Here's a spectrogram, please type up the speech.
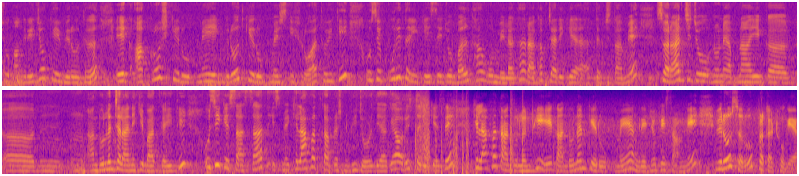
जो अंग्रेज़ों के विरुद्ध एक आक्रोश के रूप में, एक विरोध के रूप में इसकी शुरुआत हुई थी, उसे पूरी तरीके से जो बल था वो मिला था राघवचारी की अध्यक्षता में। स्वराज्य जो उन्होंने अपना एक आंदोलन चलाने की बात कही थी, उसी के साथ साथ साथ इसमें खिलाफत का प्रश्न भी जोड़ दिया गया और इस तरीके से खिलाफत आंदोलन भी एक आंदोलन के रूप में अंग्रेज़ों के सामने विरोध स्वरूप प्रकट हो गया।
